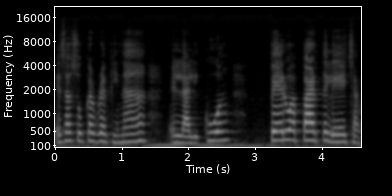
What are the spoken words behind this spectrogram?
esa azúcar refinada la licúan pero aparte le echan,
